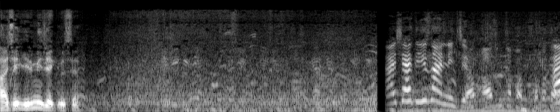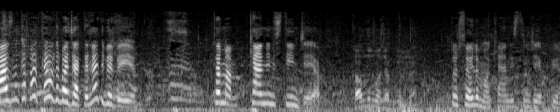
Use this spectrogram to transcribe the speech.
Ayşe girmeyecek misin? Ayşe hadi yüz anneciğim. Ağzını kapat. Kapat ağzını. Ağzını kapat kaldır bacaklarını hadi bebeğim. Tamam kendin isteyince yap. Kaldır bacaklarını. Dur söyleme o kendi isteyince yapıyor.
